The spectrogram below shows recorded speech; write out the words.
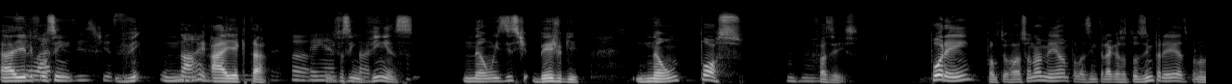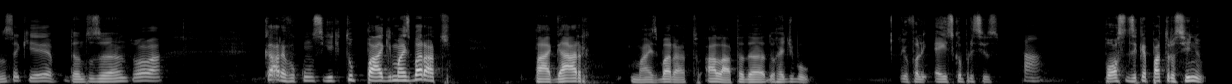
aí ele falou assim, existe isso. vi- aí é que tá. Ah. Ele falou assim. Vinhas, não existe. Beijo, Gui. Não posso Uhum. fazer isso. Porém, pelo teu relacionamento, pelas entregas a todas as empresas, pelos não sei o quê, tantos anos, blá, blá. Cara, eu vou conseguir que tu pague mais barato. Pagar mais barato a lata da- do Red Bull. Eu falei, é isso que eu preciso. Tá. Posso dizer que é patrocínio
